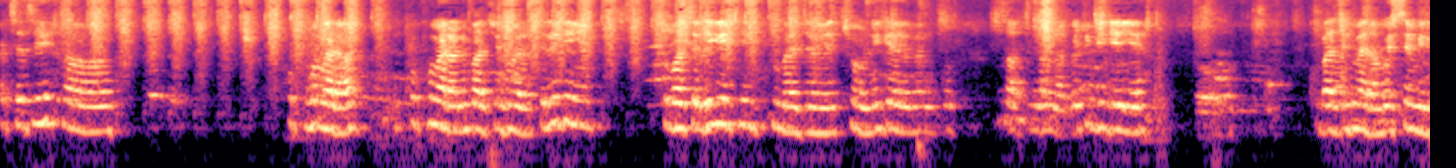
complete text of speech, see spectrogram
अच्छा जी अ, हमारा हमारा ने बाजी हमारा चली गई हैं। सुबह चली गई थी, मैं जवेद छोड़ने गए, मैं उनको साथ में बेटी भी गई है तो बाजी हमारा मुझसे मिल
